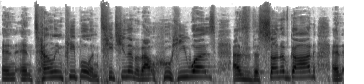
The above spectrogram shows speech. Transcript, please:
and, and telling people and teaching them about who he was as the Son of God. And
